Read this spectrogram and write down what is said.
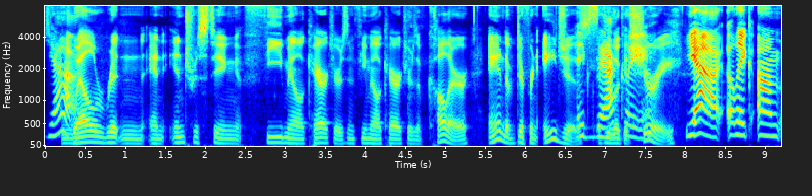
Yeah. well written and interesting female characters and female characters of color and of different ages. Exactly. If you look at Shuri. Yeah, like um,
